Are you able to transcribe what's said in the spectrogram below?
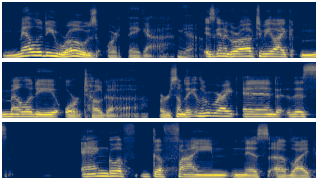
Melody Rose Ortega Yeah. is going to grow up to be like Melody Ortega or something, right? And this anglifyingness of like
